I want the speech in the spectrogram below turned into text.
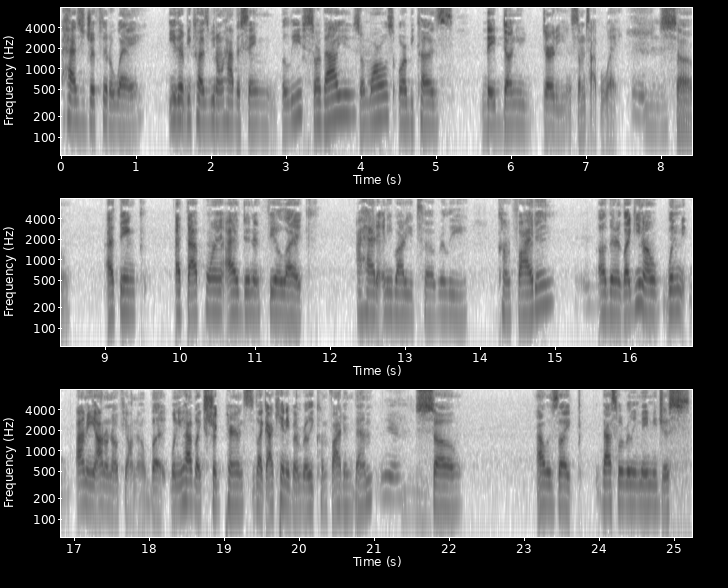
has drifted away, either mm-hmm. because we don't have the same beliefs or values or morals, or because they've done you dirty in some type of way. Mm-hmm. So, I think at that point, I didn't feel like I had anybody to really confide in. Mm-hmm. Other like you know when I mean I don't know if y'all know, but when you have like strict parents, like I can't even really confide in them. Yeah. Mm-hmm. So I was like, that's what really made me just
